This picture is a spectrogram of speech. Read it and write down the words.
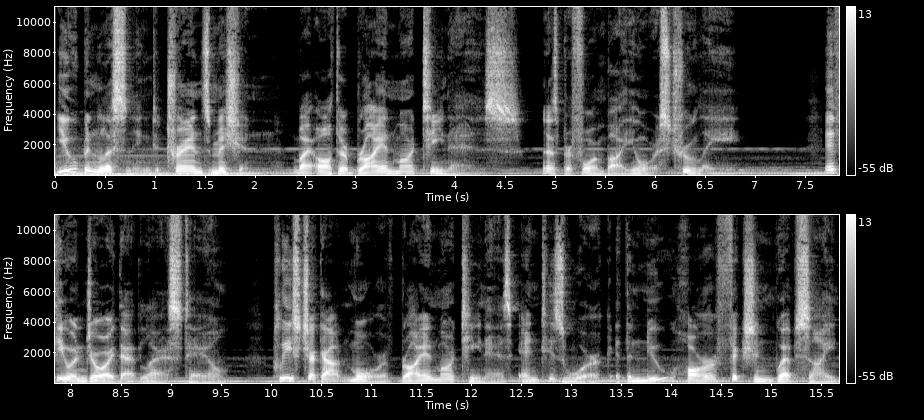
You've been listening to Transmission by author Brian Martinez, as performed by yours truly. If you enjoyed that last tale, please check out more of Brian Martinez and his work at the new horror fiction website,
